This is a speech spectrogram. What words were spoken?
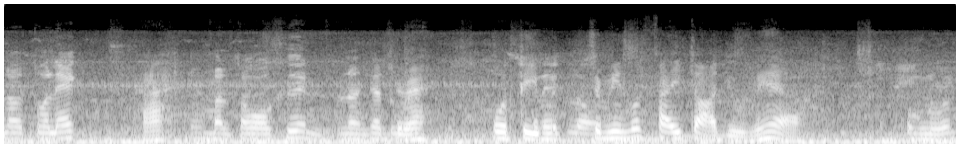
เราตัวเล็กฮะมันโตขึ้นมันก็ดูใช่ไหมปกติมันเล็กลงจะมีรถไฟจอดอยู่ไม่ใช่เหรอตรงนู้น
